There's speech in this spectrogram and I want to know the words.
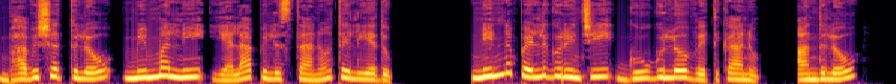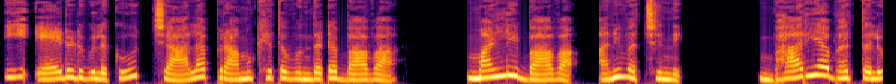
భవిష్యత్తులో మిమ్మల్ని ఎలా పిలుస్తానో తెలియదు. నిన్న పెళ్ళి గురించి గూగుల్లో వెతికాను. అందులో ఈ ఏడడుగులకు చాలా ప్రాముఖ్యత ఉందట బావా. మళ్ళీ బావ అని వచ్చింది. భార్యాభర్తలు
